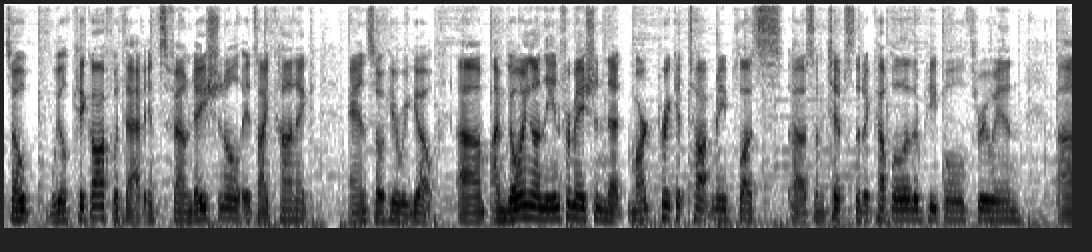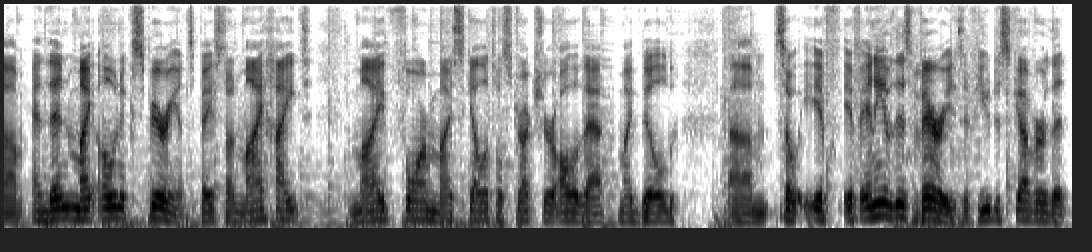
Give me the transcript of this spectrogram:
So we'll kick off with that. It's foundational, it's iconic, and so here we go. Um, I'm going on the information that Mark Prickett taught me, plus uh, some tips that a couple other people threw in, um, and then my own experience based on my height, my form, my skeletal structure, all of that, my build. Um, so if if any of this varies, if you discover that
